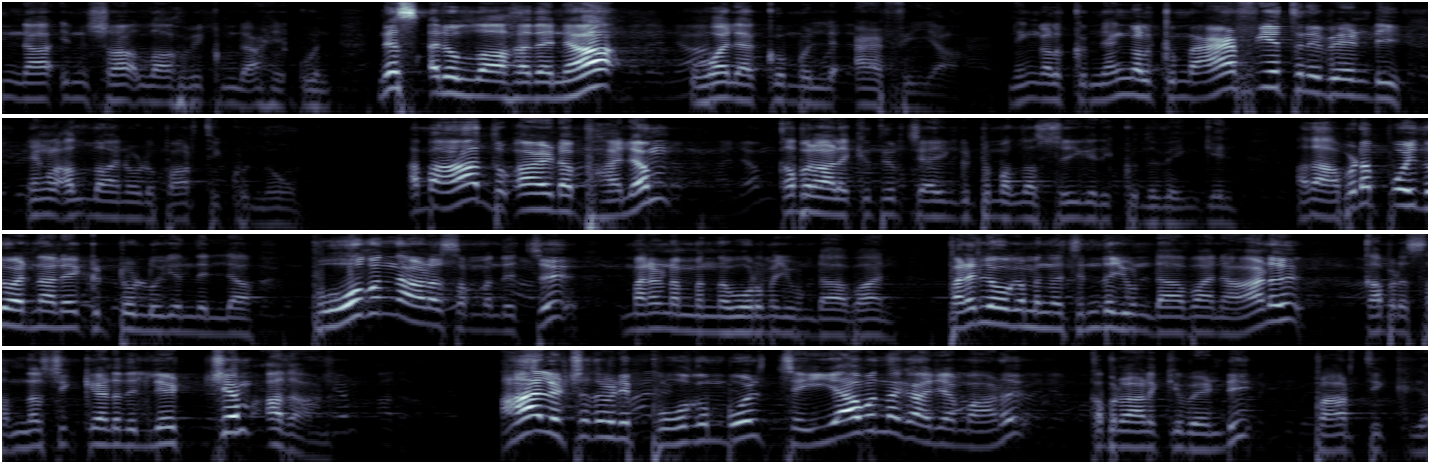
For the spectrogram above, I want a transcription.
ഇന്നാ ഇൻഷാ അല്ലാഹു ബിക്കും ലാഹിഖൂൻ നസ്അലുല്ലാഹ ലനാ വലക്കുമുൽ ആഫിയ നിങ്ങൾക്കും ഞങ്ങൾക്കും ആഫിയത്തിന് വേണ്ടി ഞങ്ങൾ അള്ളഹാനോട് പ്രാർത്ഥിക്കുന്നു. അപ്പൊ ആ ദുആയുടെ ഫലം കബറാളയ്ക്ക് തീർച്ചയായും കിട്ടും അല്ല സ്വീകരിക്കുന്നുവെങ്കിൽ. അത് അവിടെ പോയി വരുന്നാലേ കിട്ടുള്ളൂ എന്നില്ല. പോകുന്ന ആളെ സംബന്ധിച്ച് മരണം എന്ന ഓർമ്മയുണ്ടാവാൻ പരലോകമെന്ന ചിന്തയുണ്ടാവാനാണ് കബർ സന്ദർശിക്കേണ്ടത്. ലക്ഷ്യം അതാണ്. ആ ലക്ഷ്യത്തിന് പോകുമ്പോൾ ചെയ്യാവുന്ന കാര്യമാണ് ഖബറാളിക്ക് വേണ്ടി പ്രാർത്ഥിക്കുക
